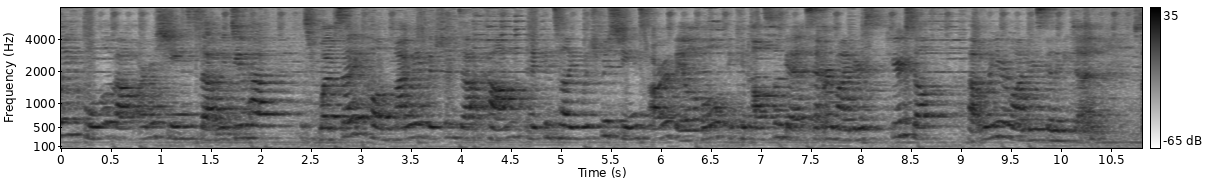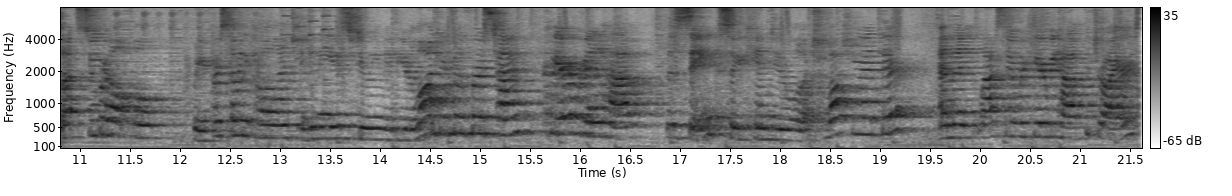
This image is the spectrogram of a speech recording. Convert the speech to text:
really cool about our machines is that we do have this website called mywayvision.com and it can tell you which machines are available. It can also get sent reminders to yourself about when your laundry is to be done. So that's super helpful when you're first coming to college and getting used to doing maybe your laundry for the first time. Here the sink, so you can do a little extra washing right there. And then lastly over here we have the dryers.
